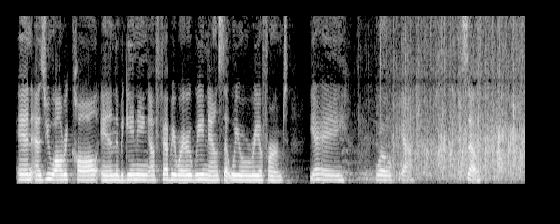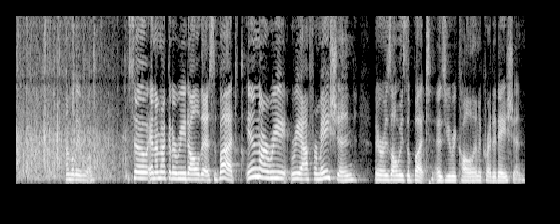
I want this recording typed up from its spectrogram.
And as you all recall, in the beginning of February, we announced that we were reaffirmed. Yay! Whoa, yeah. So, unbelievable. So, and I'm not going to read all this, but in our re- reaffirmation, there is always a but, as you recall, in accreditation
